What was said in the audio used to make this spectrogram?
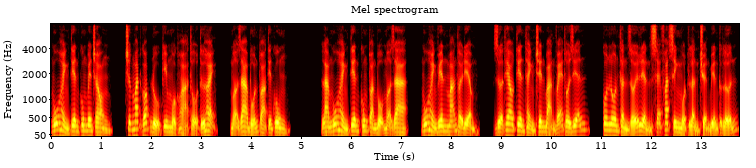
Ngũ hành tiên cung bên trong, trước mắt góp đủ kim một hỏa thổ tứ hạnh, mở ra bốn tòa tiên cung. Làm ngũ hành tiên cung toàn bộ mở ra, ngũ hành viên mãn thời điểm, dựa theo tiên thành trên bản vẽ thôi diễn, côn lôn thần giới liền sẽ phát sinh một lần chuyển biến cực lớn.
